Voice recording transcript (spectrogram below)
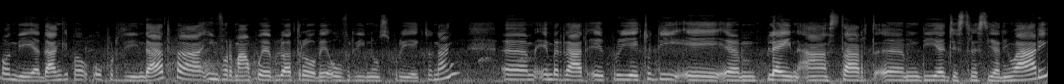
Bom dia, danke pela oportunidade para informar o povo através o nosso projeto. Um, em verdade, o projeto de é um, plan a start um, dia 13 de januari.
